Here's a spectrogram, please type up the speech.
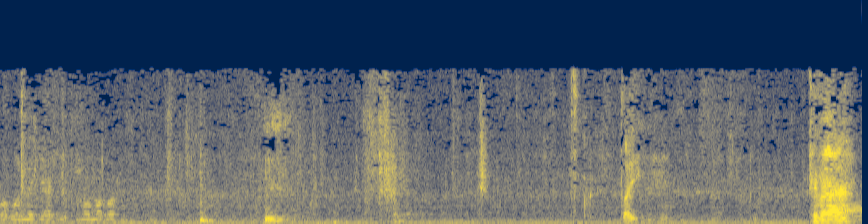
وهو النجاة كما مر طيب. كفاية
